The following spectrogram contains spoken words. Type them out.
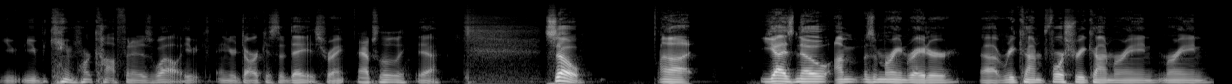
you you became more confident as well in your darkest of days, right? Absolutely. Yeah. So, uh, you guys know I was a Marine Raider, uh, recon, Force Recon Marine, Marine,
